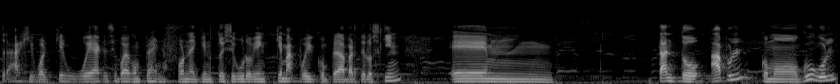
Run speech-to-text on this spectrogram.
traje, cualquier wea que se pueda comprar en Fortnite, que no estoy seguro bien qué más podéis comprar aparte de los skins, em, tanto Apple como Google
